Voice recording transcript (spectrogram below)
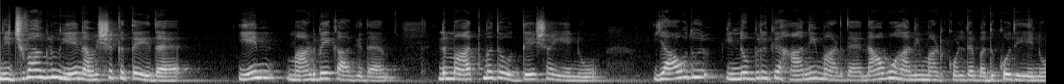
ನಿಜವಾಗ್ಲೂ ಏನು ಅವಶ್ಯಕತೆ ಇದೆ? ಏನು ಮಾಡಬೇಕಾಗಿದೆ? ನಮ್ಮ ಆತ್ಮದ ಉದ್ದೇಶ ಏನು? ಯಾವುದು ಇನ್ನೊಬ್ಬರಿಗೆ ಹಾನಿ ಮಾಡಿದೆ, ನಾವು ಹಾನಿ ಮಾಡಿಕೊಳ್ಳದೆ ಬದುಕೋದು ಏನು?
